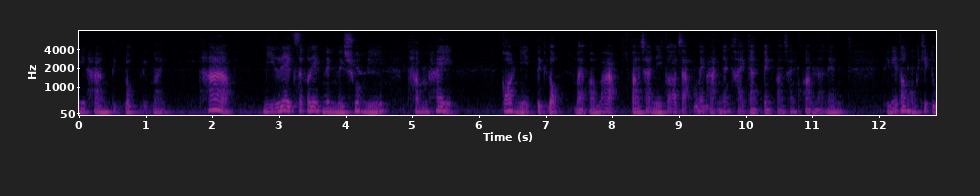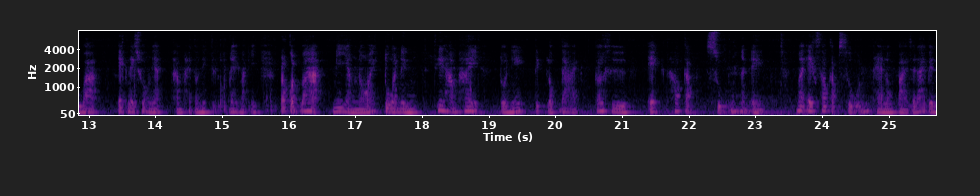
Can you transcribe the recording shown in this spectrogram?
มีทางติดลบหรือไม่ ถ้ามีเลขสักเลขหนึ่งในช่วงนี้ทำให้ก้อนนี้ติดลบ หมายความว่าฟังก์ชันนี้ก็จะไม่ผ่านเงื่อนไขการเป็นฟังก์ชันความหนาแน่น ทีนี้ต้องลองคิดดูว่า x ในช่วงนี้ทำให้ตัวนี้ติดลบได้ไหม ปรากฏว่ามีอย่างน้อยตัวหนึ่งที่ทำให้ตัวนี้ติดลบได้ ก็คือ x เท่ากับ 0 นั่นเอง เมื่อ x เท่ากับ 0 แทนลงไปจะได้เป็น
